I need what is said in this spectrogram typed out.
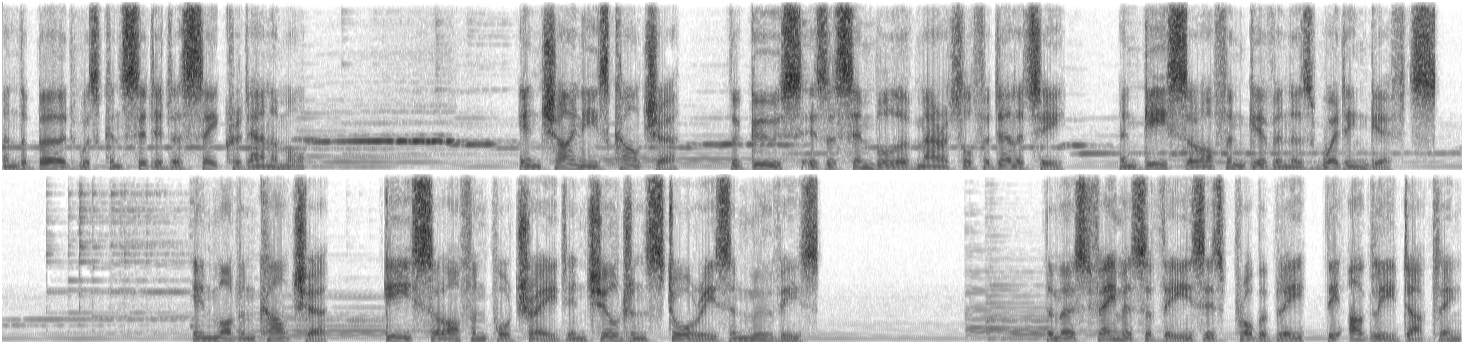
and the bird was considered a sacred animal. In Chinese culture, the goose is a symbol of marital fidelity, and geese are often given as wedding gifts. In modern culture, geese are often portrayed in children's stories and movies. The most famous of these is probably The Ugly Duckling,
